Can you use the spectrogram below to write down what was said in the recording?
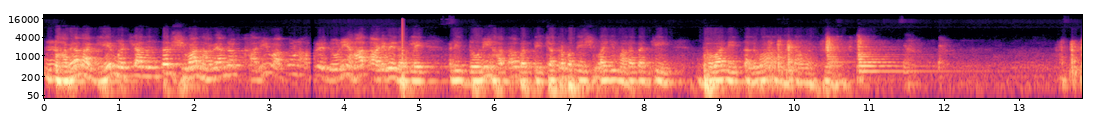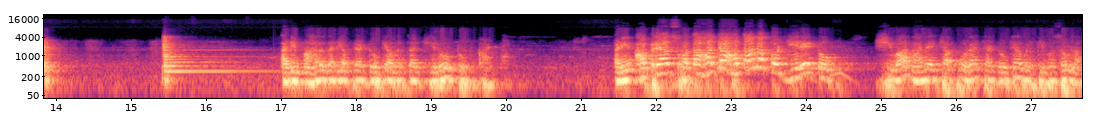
न्हाव्याला घे म्हटल्यानंतर शिवा न्हाव्यानं खाली वाकून आपले दोन्ही हात आडवे धरले आणि दोन्ही हातावरती छत्रपती शिवाजी महाराजांची भवानी तलवार हातावरती आणि महाराजांनी आपल्या डोक्यावरचा जिरो टोप काढला. आणि आपल्या स्वतःच्या हातानं तो जिरे टोप शिवा न्हाव्याच्या पोराच्या डोक्यावरती बसवला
